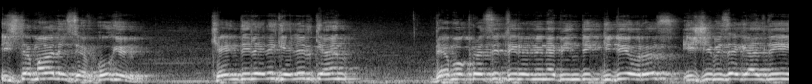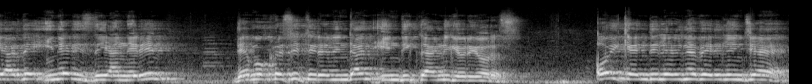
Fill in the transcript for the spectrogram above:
İşte maalesef bugün kendileri gelirken demokrasi trenine bindik gidiyoruz. İşimize geldiği yerde ineriz diyenlerin demokrasi treninden indiklerini görüyoruz. Oy kendilerine verilince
